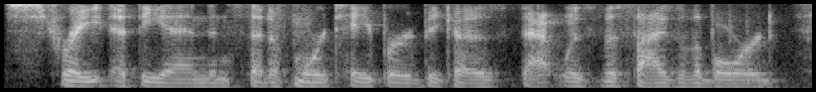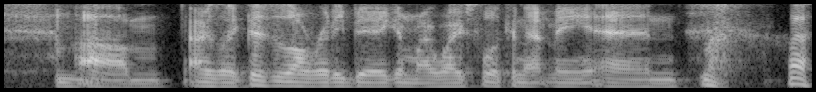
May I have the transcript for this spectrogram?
straight at the end instead of more tapered because that was the size of the board. Mhm. Um, I was like, this is already big, and my wife's looking at me, and uh,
